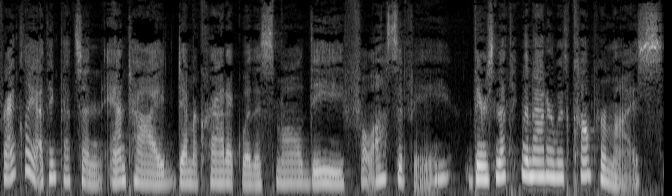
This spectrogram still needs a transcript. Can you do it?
Frankly, I think that's an anti democratic with a small d philosophy. There's nothing the matter with compromise.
